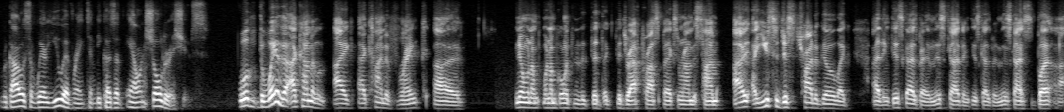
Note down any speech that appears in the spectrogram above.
regardless of where you have ranked him, because of Allen's shoulder issues? Well, the way that I kind of I, I kind of rank, uh, you know, when I'm when I'm going through the, the, the draft prospects around this time, I, I used to just try to go like I think this guy's better than this guy. I think this guy's better than this guy. But I,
